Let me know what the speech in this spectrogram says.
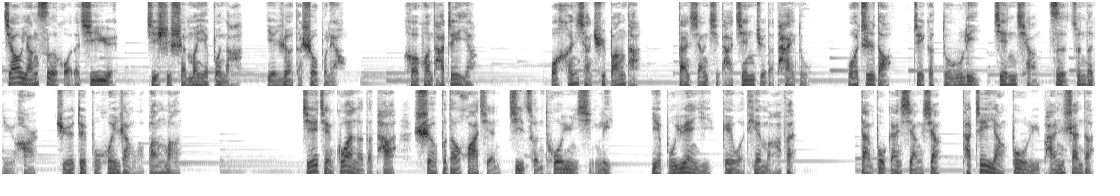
骄阳似火的七月，即使什么也不拿，也热得受不了。何况他这样，我很想去帮他，但想起他坚决的态度，我知道这个独立、坚强、自尊的女孩绝对不会让我帮忙。节俭惯了的她，舍不得花钱寄存托运行李，也不愿意给我添麻烦，但不敢想象。她这样步履蹒跚的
